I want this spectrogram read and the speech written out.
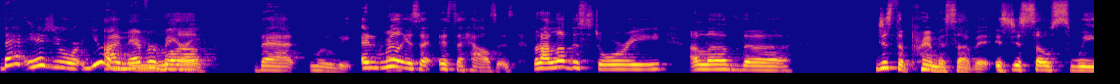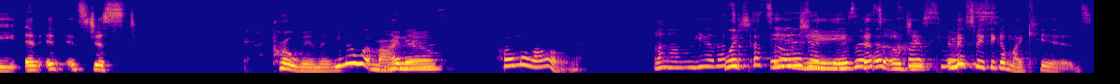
that is your. You have I never varied. That movie. And really it's a it's a houses. But I love the story. I love the just the premise of it. It's just so sweet. And it, it's just pro women. You know what mine know? is? Home Alone. Oh yeah, that's Which that's is OG. isn't that's a OG. It makes me think of my kids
